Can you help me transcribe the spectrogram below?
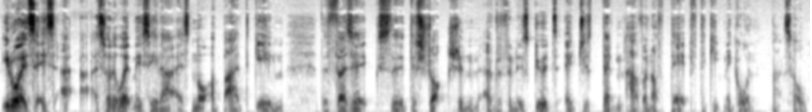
You know, it's it's uh, uh, sorry, let me say that it's not a bad game. The physics, the destruction, everything is good. It just didn't have enough depth to keep me going. That's all.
